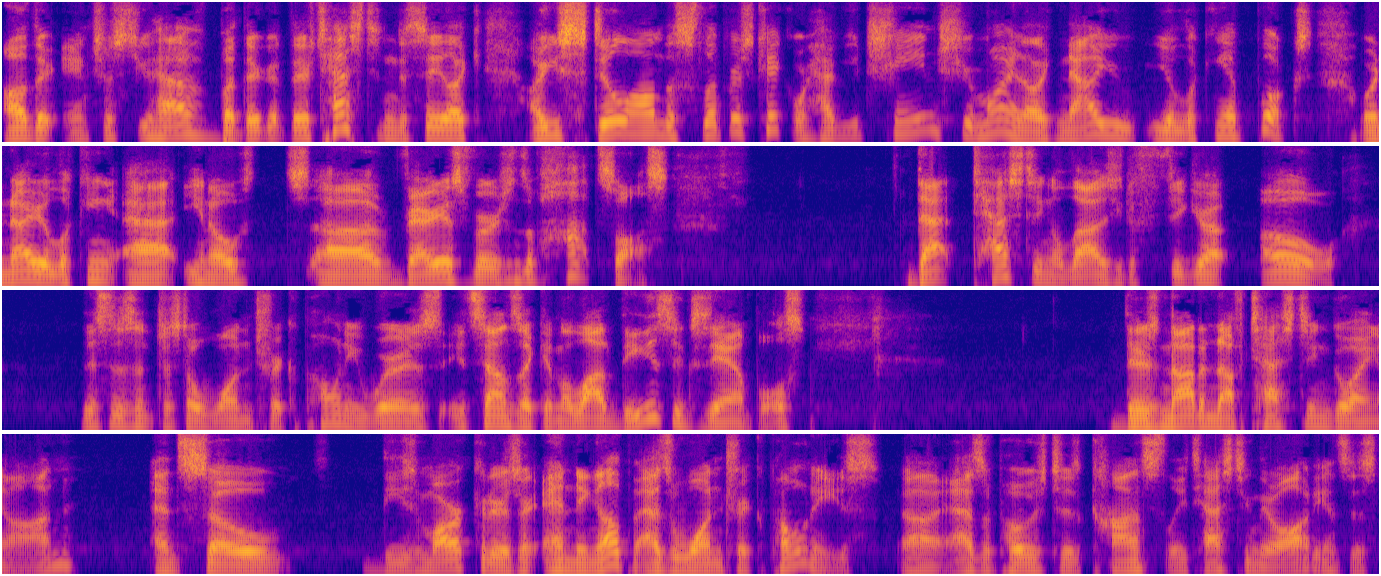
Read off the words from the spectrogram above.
other interests you have, but they're they're testing to say like, are you still on the slippers kick, or have you changed your mind? Like now you you're looking at books, or now you're looking at you know uh, various versions of hot sauce. That testing allows you to figure out, oh, this isn't just a one trick pony. Whereas it sounds like in a lot of these examples, there's not enough testing going on, and so these marketers are ending up as one trick ponies uh, as opposed to constantly testing their audiences.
